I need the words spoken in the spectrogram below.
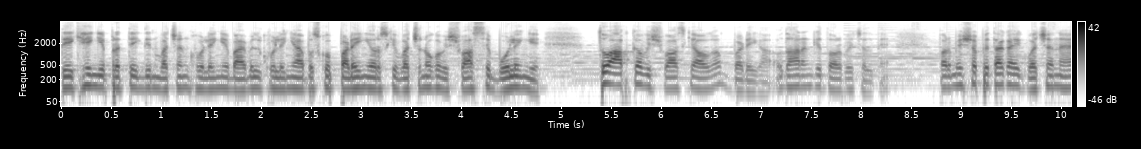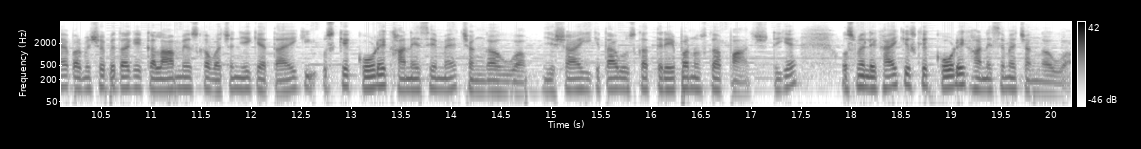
देखेंगे, प्रत्येक दिन वचन खोलेंगे, बाइबल खोलेंगे, आप उसको पढ़ेंगे और उसके वचनों को विश्वास से बोलेंगे तो आपका विश्वास क्या होगा? बढ़ेगा। उदाहरण के तौर पे चलते हैं। परमेश्वर पिता का एक वचन है, परमेश्वर पिता के कलाम में उसका वचन ये कहता है कि उसके कोड़े खाने से मैं चंगा हुआ। ये शाह की किताब, उसका तिरपन, उसका पाँच, ठीक है? उसमें लिखा है कि उसके कोड़े खाने से मैं चंगा हुआ।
